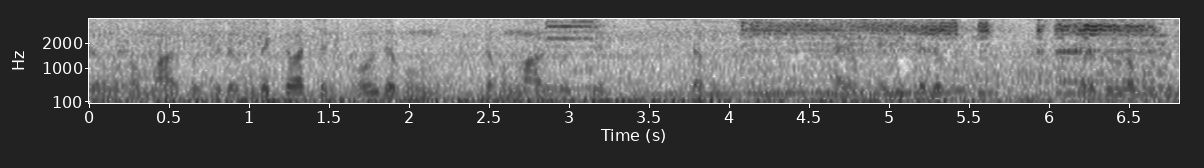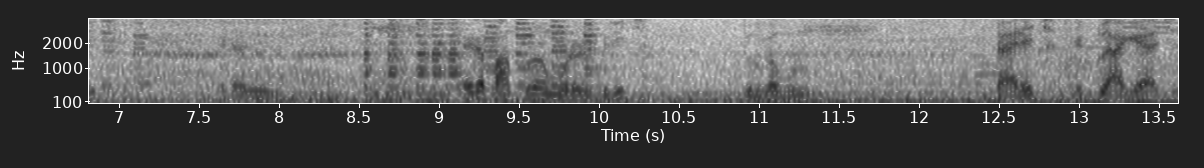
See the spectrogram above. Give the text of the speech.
দেখুন ওখানে মাছ ধরছে, দেখুন, দেখতে পাচ্ছেন? ওই দেখুন দেখুন মাছ ধরছে। দেখুন এই দেখুন এই দিকটা দেখুন, এটা দুর্গাপুর ব্রিজ এটা এটা বাঁকুড়ার মোড়ের ব্রিজ দুর্গাপুর ব্যারেজ একটু আগে আছে।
